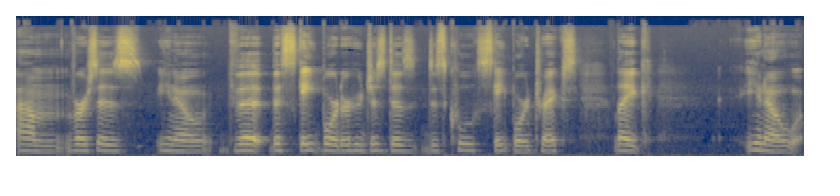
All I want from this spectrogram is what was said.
um, versus you know the the skateboarder who just does does cool skateboard tricks, like you know,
